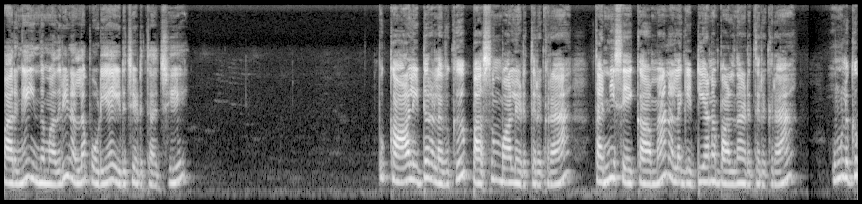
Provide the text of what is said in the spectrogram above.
பாருங்கள் இந்த மாதிரி நல்லா பொடியாக இடித்து எடுத்தாச்சு. இப்போ கால் லிட்டர் அளவுக்கு பசும்பால் எடுத்துருக்கிறேன். தண்ணி சேர்க்காம நல்லா கெட்டியான பால் தான் எடுத்துருக்கிறேன். உங்களுக்கு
